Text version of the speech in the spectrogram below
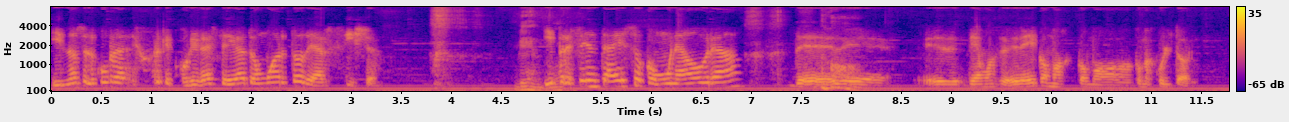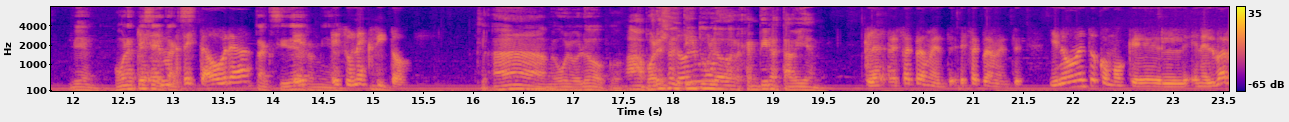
y no se le ocurre mejor que cubrir a ese gato muerto de arcilla. Bien. Y presenta eso como una obra de, No. de, eh, digamos, de, de como, como, como escultor. Bien. Como una especie de además taxi- esta obra es, taxidermia. es un éxito. Ah, me vuelvo loco. Ah, por eso el el título mundo- de argentino está bien. Claro, exactamente, exactamente. Y en un momento como que el- en el bar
